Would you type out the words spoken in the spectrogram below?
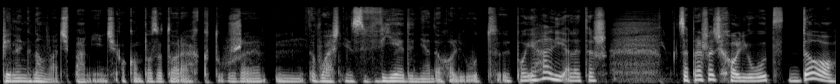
pielęgnować pamięć o kompozytorach, którzy mm, właśnie z Wiednia do Hollywood pojechali, ale też zapraszać Hollywood do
